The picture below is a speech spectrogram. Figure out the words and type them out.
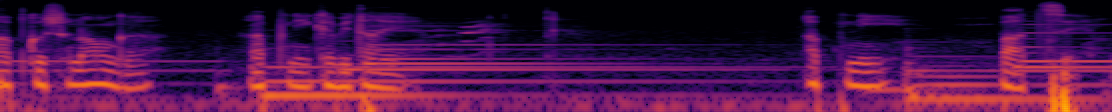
आपको सुनाऊँगा अपनी कविताएँ अपनी बात से।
